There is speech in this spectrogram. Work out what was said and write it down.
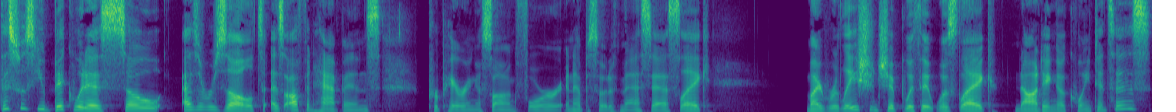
this was ubiquitous. So as a result, as often happens, preparing a song for an episode of Mass Ass, like my relationship with it was like nodding acquaintances,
